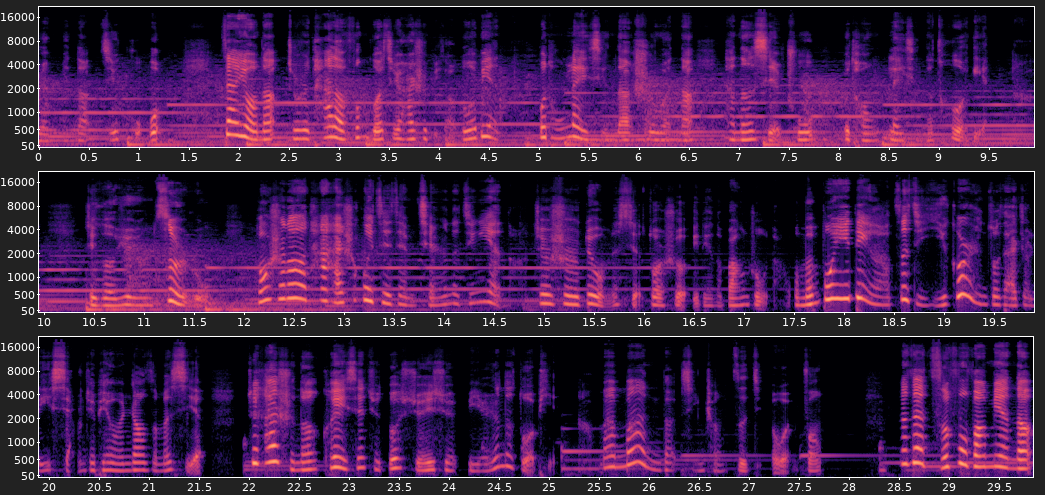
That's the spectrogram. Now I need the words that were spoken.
人民的疾苦。再有呢，就是他的风格其实还是比较多变的，不同类型的诗文呢，他能写出不同类型的特点，这个运用自如。同时呢，他还是会借鉴前人的经验的，这是对我们写作是有一定的帮助的。我们不一定啊，自己一个人坐在这里想这篇文章怎么写，最开始呢，可以先去多学一学别人的作品啊，慢慢的形成自己的文风。那在词赋方面呢？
